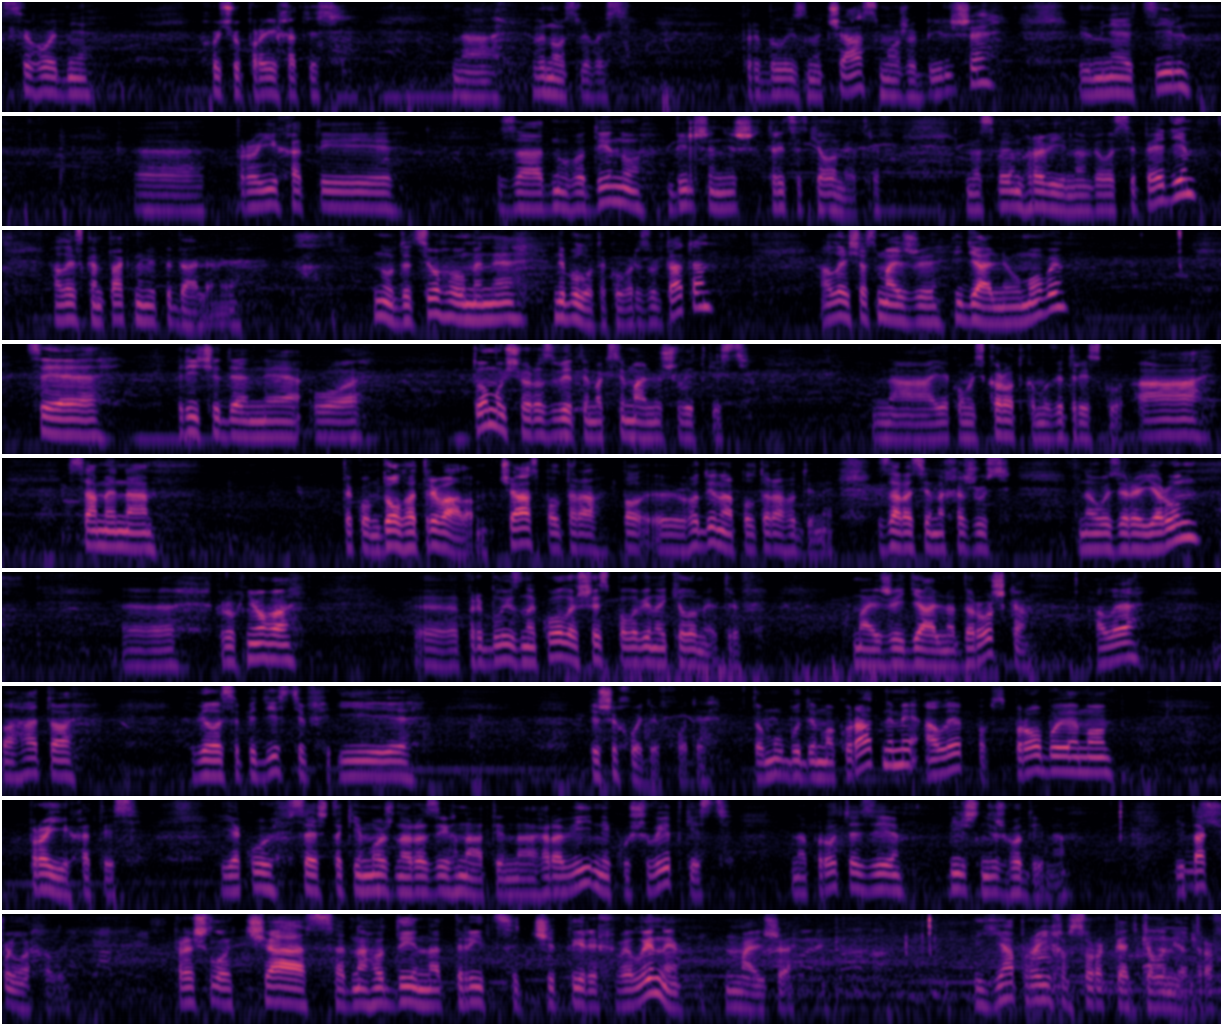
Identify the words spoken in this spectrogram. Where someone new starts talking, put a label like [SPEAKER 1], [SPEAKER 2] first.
[SPEAKER 1] Сьогодні хочу проїхатись на виносливість. Приблизно час, може більше. І в мене є ціль е, проїхати за одну годину більше ніж 30 кілометрів на своєму гравійному велосипеді, але з контактними педалями. Ну, до цього у мене не було такого результату, але зараз майже ідеальні умови. Це річ іде не о тому, що розвити максимальну швидкість на якомусь короткому відрізку, а саме на такому довготривалому. Час, полтора, пол- е, година, полтора години. Зараз я нахожусь на озері Ярун. Е, Круг нього е, приблизно коле 6,5 кілометрів. Майже ідеальна дорожка, але багато велосипедистів і пішоходів ходить. Тому будемо акуратними, але спробуємо проїхатись. Яку все ж таки можна розігнати на гравійнику швидкість на протязі більш ніж година. І так поїхали. Пройшло час, 1 година 34 хвилини майже. Я проїхав 45 кілометрів.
